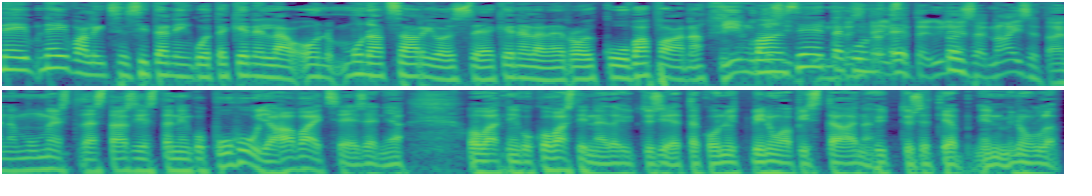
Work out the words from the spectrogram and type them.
ne, ei, ne ei valitse sitä, niin kuin, että kenellä on munat sarjoissa ja kenellä ne roikkuu vapaana. Niin, mutta vaan sit, se, että mutta kun... sitä, että yleensä naiset aina mun mielestä tästä asiasta niin kuin puhuu ja havaitsee sen ja ovat niin kuin kovasti näitä hyttysiä, että kun nyt minua pistää aina hyttyset ja min- minulla,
